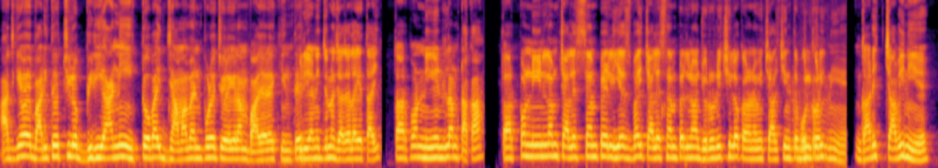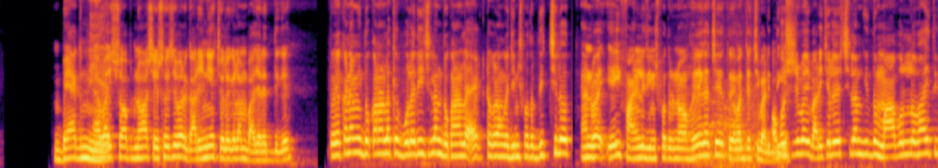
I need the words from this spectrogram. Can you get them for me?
আজকে ভাই বাড়িতে হচ্ছিল বিরিয়ানি তো ভাই জামা প্যান্ট পরে চলে গেলাম বাজারে কিনতে। বিরিয়ানির জন্য যা যা লাগে তাই। তারপর নিয়ে নিলাম টাকা। তারপর নিয়ে নিলাম চালের স্যাম্পেল। ইয়েস ভাই চালের স্যাম্পেল নেওয়া জরুরি ছিল কারণ আমি চাল চিনতে ভুল করি। নিয়ে। গাড়ির চাবি নিয়ে। ব্যাগ নিয়ে। হ্যাঁ ভাই সব নেওয়া শেষ হয়েছে এবার গাড়ি নিয়ে চলে গেলাম বাজারের দিকে। তো এখানে আমি দোকানওয়ালাকে বলে দিয়েছিলাম দোকানওয়ালা একটা করে আমাকে জিনিসপত্র দিচ্ছিল। অ্যান্ড ভাই এই ফাইনালি জিনিসপত্র নেওয়া হয়ে গেছে। তো এবার যাচ্ছি বাড়ি অবশেষে ভাই বাড়ি চলে যাচ্ছিলাম কিন্তু মা বলল ভাই তুই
